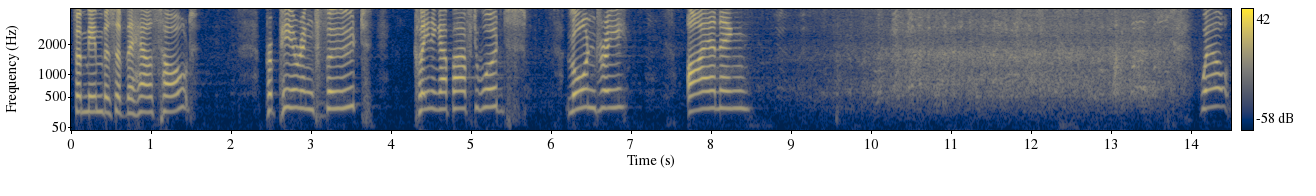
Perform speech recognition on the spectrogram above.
for members of the household, preparing food, cleaning up afterwards, laundry, ironing. Well,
